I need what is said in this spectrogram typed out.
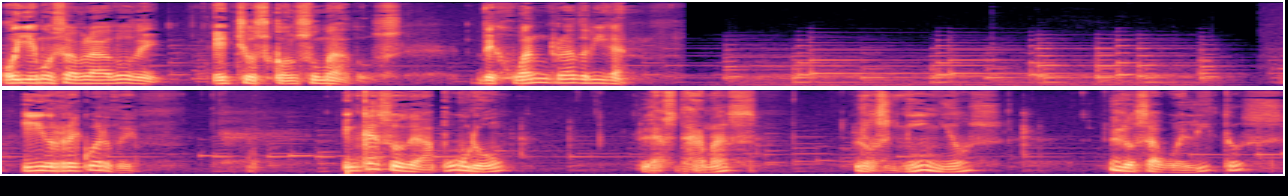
Hoy hemos hablado de Hechos Consumados, de Juan Radrigán. Y recuerde, en caso de apuro, las damas, los niños, los abuelitos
